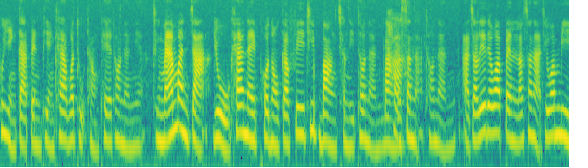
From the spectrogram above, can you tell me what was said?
ผู้หญิงกลายเป็นเพียงแค่วัตถุทางเพศเท่านั้นเนี่ยถึงแม้มันจะอยู่แค่ใน pornography ที่บางชนิดเท่านั้นบางค่ะลักษณะเท่านั้น อาจจะเรียกได้ว่าเป็นลักษณะที่ว่ามี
